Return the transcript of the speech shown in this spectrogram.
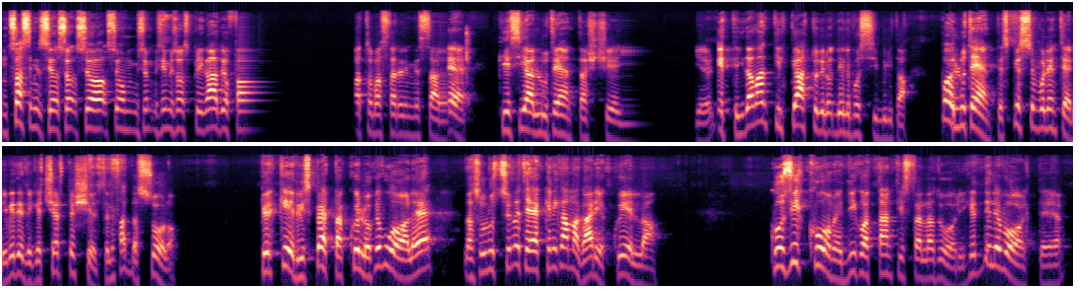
non so se mi, se, se, se, mi sono spiegato e ho fatto passare il messaggio, è che sia l'utente a scegliere, mettergli davanti il piatto delle, delle possibilità. Poi l'utente spesso e volentieri vedete che certe scelte le fa da solo, perché rispetto a quello che vuole, la soluzione tecnica magari è quella. Così come dico a tanti installatori che delle volte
